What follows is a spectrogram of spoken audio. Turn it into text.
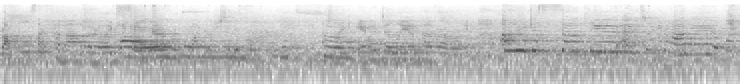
ruffles that come out that are like silver. Oh my gosh, like, it's like Evangelion them are like, oh, you're just so cute. I wish I could have it.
